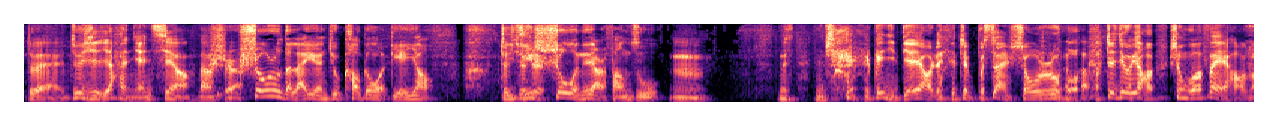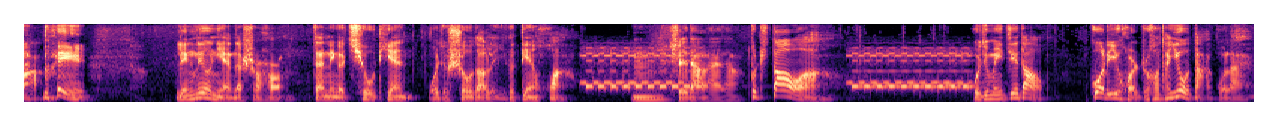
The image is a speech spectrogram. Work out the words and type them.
对，就也也很年轻，当时，收入的来源就靠跟我爹要，以及收我那点房租。嗯，那你这跟你爹要这这不算收入，这就要生活费好吗？对，零六年的时候，在那个秋天，我就收到了一个电话，嗯，谁打来的？不知道啊，我就没接到。过了一会儿之后，他又打过来，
